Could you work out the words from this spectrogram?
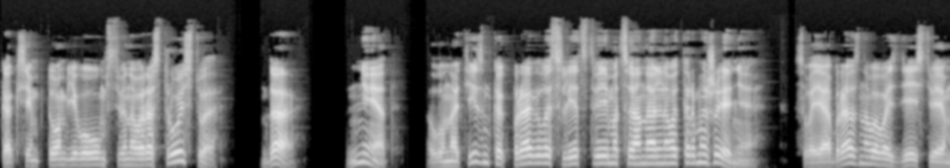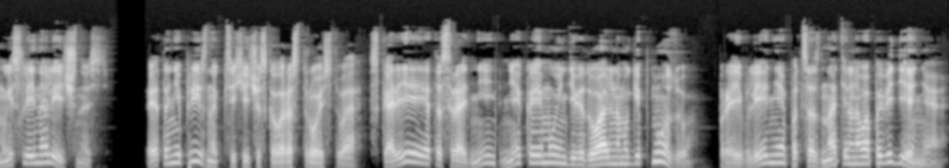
Как симптом его умственного расстройства? Да. Нет. Лунатизм, как правило, следствие эмоционального торможения. Своеобразного воздействия мыслей на личность. Это не признак психического расстройства, скорее это сродни некоему индивидуальному гипнозу, проявление подсознательного поведения.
